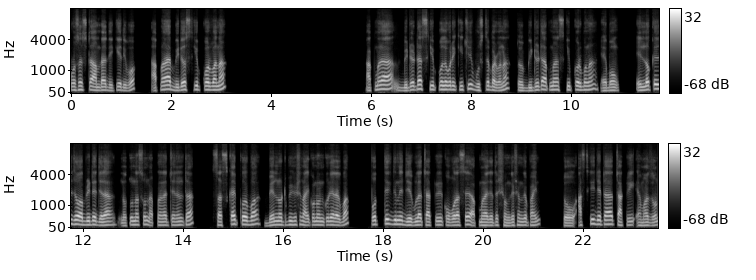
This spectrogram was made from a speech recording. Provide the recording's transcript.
প্রসেসটা আমরা দেখিয়ে দিব। আপনারা ভিডিও স্কিপ করবা না। আপনারা ভিডিওটা স্কিপ করলে পরে কিছুই বুঝতে পারবে না। তো ভিডিওটা আপনারা স্কিপ করব না এবং এই লোকাল জব আপডেটে যারা নতুন আসুন আপনারা চ্যানেলটা সাবস্ক্রাইব করবা বেল নোটিফিকেশন আইকন অন করে রাখবা। প্রত্যেক দিনে যেগুলা চাকরির খবর আছে, আপনারা যাতে সঙ্গে সঙ্গে পাইন। তো আজকে যেটা চাকরি অ্যামাজন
